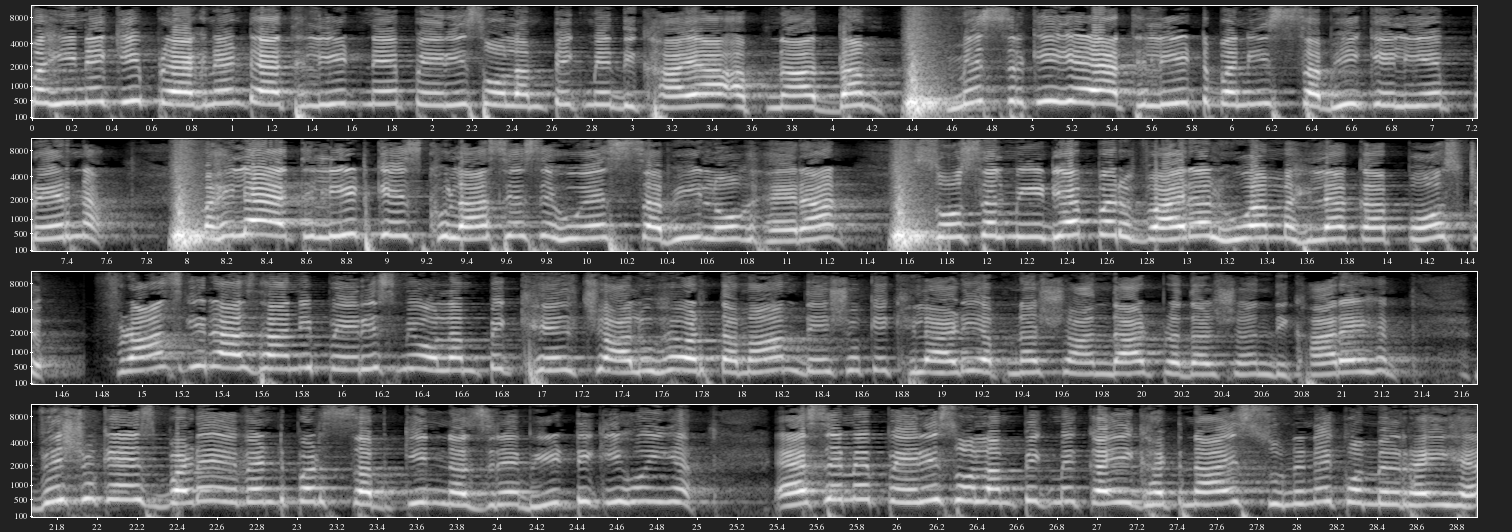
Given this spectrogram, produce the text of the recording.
महीने की प्रेग्नेंट एथलीट ने पेरिस ओलंपिक में दिखाया अपना दम। मिस्र की ये एथलीट बनी सभी के लिए प्रेरणा। महिला एथलीट के इस खुलासे से हुए सभी लोग हैरान। सोशल मीडिया पर वायरल हुआ महिला का पोस्ट फ्रांस की राजधानी पेरिस में ओलंपिक खेल चालू है और तमाम देशों के खिलाड़ी अपना शानदार प्रदर्शन दिखा रहे हैं। विश्व के इस बड़े इवेंट पर सबकी नज़रें भी टिकी हुई हैं। ऐसे में पेरिस ओलंपिक में कई घटनाएँ सुनने को मिल रही है।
